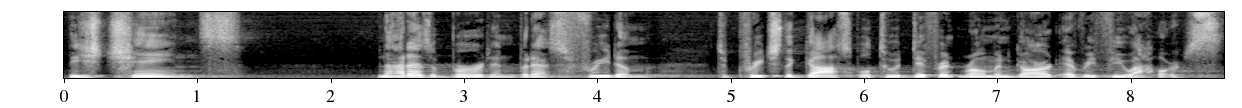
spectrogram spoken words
these chains, not as a burden, but as freedom to preach the gospel to a different Roman guard every few hours.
